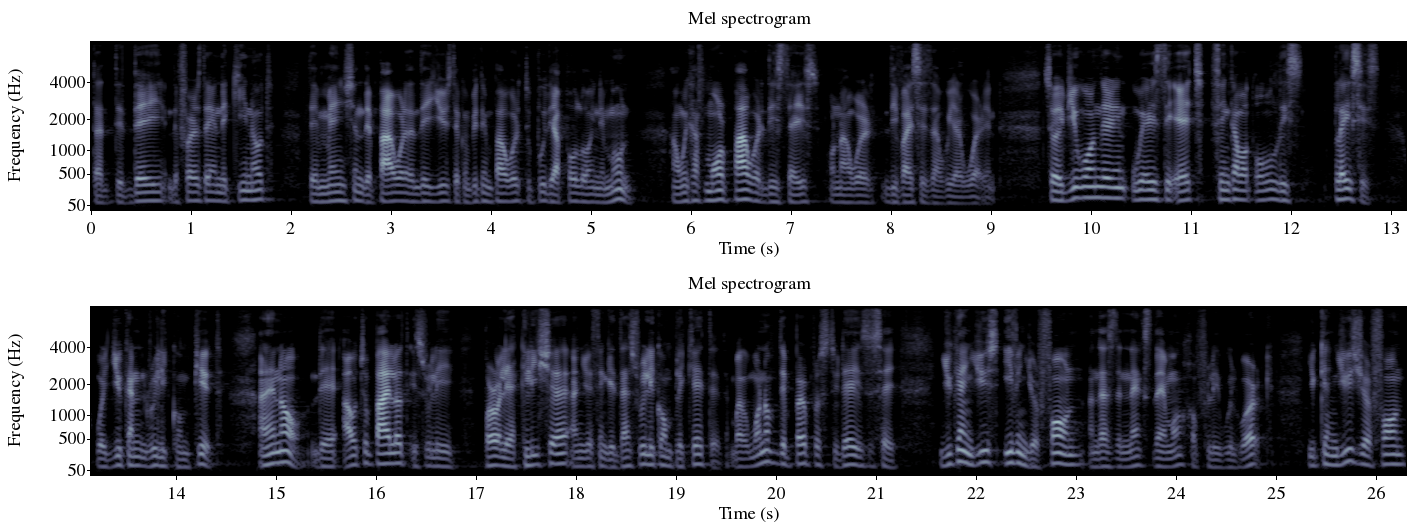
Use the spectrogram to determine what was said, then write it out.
that the day, the first day in the keynote, they mentioned the power that they use, the computing power, to put the Apollo in the moon. And we have more power these days on our devices that we are wearing. So if you're wondering where is the edge, think about all these places where you can really compute. And I know the autopilot is really probably a cliche, and you think that's really complicated. But one of the purpose today is to say, you can use even your phone, and that's the next demo, hopefully it will work. You can use your phone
